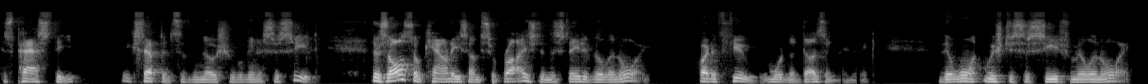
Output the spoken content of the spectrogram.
has passed the acceptance of the notion we're going to secede. There's also counties, I'm surprised, in the state of Illinois, quite a few, more than a dozen, I think, that want wish to secede from Illinois.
